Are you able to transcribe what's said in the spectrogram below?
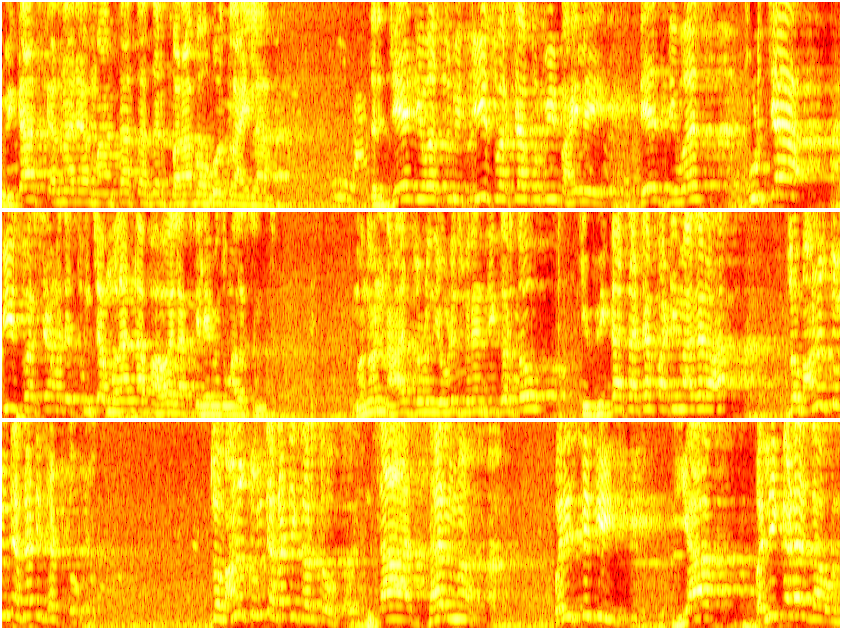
विकास करणाऱ्या माणसाचा जर पराभव होत राहिला तर जे दिवस तुम्ही तीस वर्षापूर्वी पाहिले तेच दिवस पुढच्या तीस वर्षामध्ये तुमच्या मुलांना पाहावे लागतील हे मी तुम्हाला सांगतो. म्हणून हात जोडून एवढीच विनंती करतो की विकासाच्या पाठीमागे राहा. जो माणूस तुमच्यासाठी झटतो जो माणूस तुमच्यासाठी करतो जात धर्म परिस्थिती या पलीकडे जाऊन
